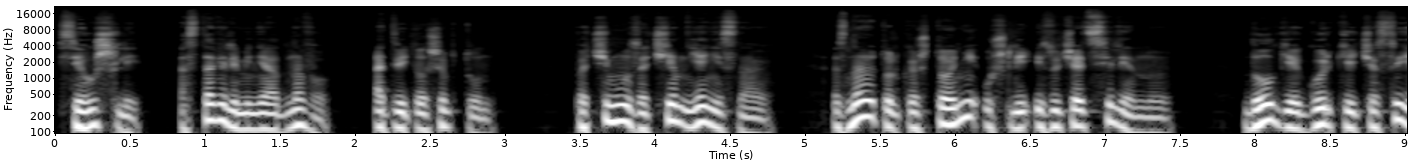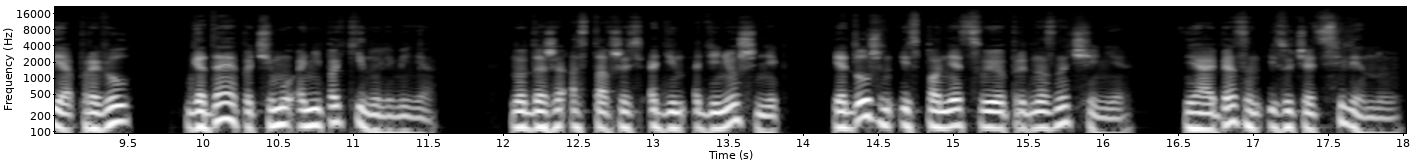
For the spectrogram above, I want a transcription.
Все ушли, оставили меня одного, ответил Шептун. Почему, зачем, я не знаю. Знаю только, что они ушли изучать Вселенную. Долгие горькие часы я провел, гадая, почему они покинули меня. Но даже оставшись один-одинешенек, я должен исполнять свое предназначение. Я обязан изучать Вселенную.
